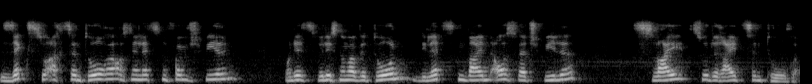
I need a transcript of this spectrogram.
6 zu 18 Tore aus den letzten fünf Spielen. Und jetzt will ich es nochmal betonen, die letzten beiden Auswärtsspiele 2 zu 13 Tore.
